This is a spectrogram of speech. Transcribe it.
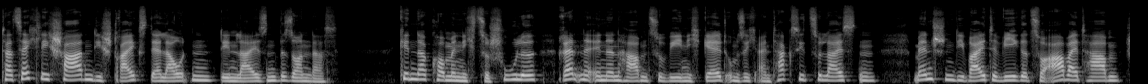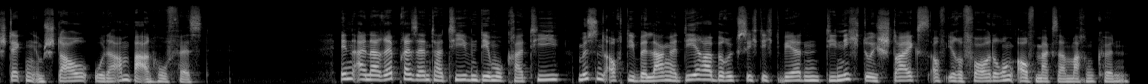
Tatsächlich schaden die Streiks der Lauten den Leisen besonders. Kinder kommen nicht zur Schule, Rentnerinnen haben zu wenig Geld, um sich ein Taxi zu leisten, Menschen, die weite Wege zur Arbeit haben, stecken im Stau oder am Bahnhof fest. In einer repräsentativen Demokratie müssen auch die Belange derer berücksichtigt werden, die nicht durch Streiks auf ihre Forderung aufmerksam machen können.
